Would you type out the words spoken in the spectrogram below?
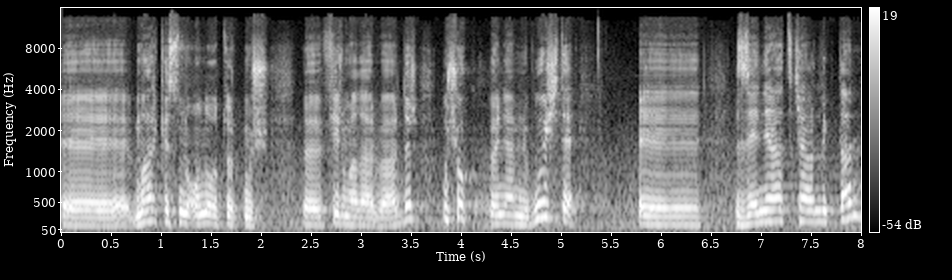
e, markasını ona oturtmuş e, firmalar vardır. Bu çok önemli. Bu işte e, zanaatkarlıktan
